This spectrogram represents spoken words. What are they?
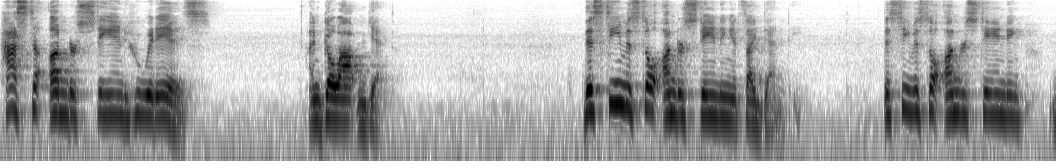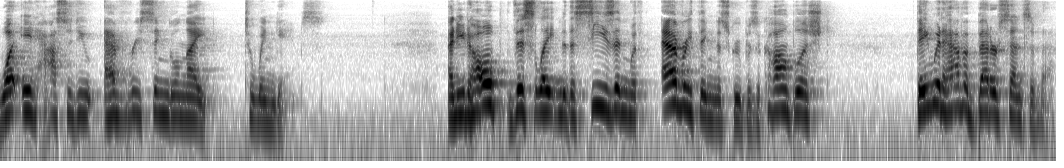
has to understand who it is and go out and get. This team is still understanding its identity. This team is still understanding what it has to do every single night to win games. And you'd hope this late into the season, with everything this group has accomplished, they would have a better sense of that.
